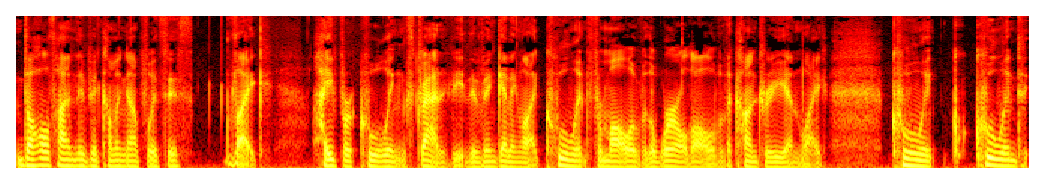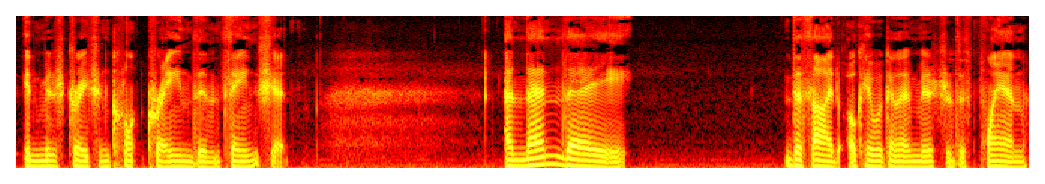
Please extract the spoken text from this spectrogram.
the whole time they've been coming up with this like hyper cooling strategy. They've been getting like coolant from all over the world, all over the country, and like cooling coolant administration cl- cranes and insane shit. And then they decide, okay, we're going to administer this plan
